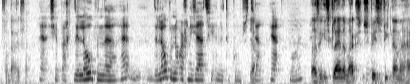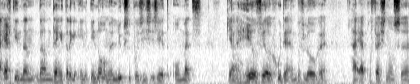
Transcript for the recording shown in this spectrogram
van de uitval. ja, dus je hebt eigenlijk de lopende, hè, de lopende organisatie en de toekomst. Ja, Ja. ja, mooi. Als ik iets kleiner maak, specifiek naar mijn HR-team, dan, dan denk ik dat ik in een enorme luxe positie zit om met ja, heel veel goede en bevlogen HR-professionals eh,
